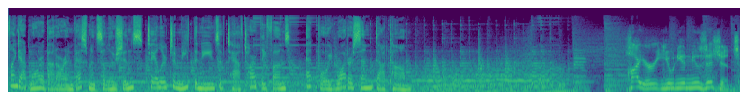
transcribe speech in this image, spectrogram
Find out more about our investment solutions tailored to meet the needs of Taft Hartley funds at BoydWatterson.com. Hire union musicians.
